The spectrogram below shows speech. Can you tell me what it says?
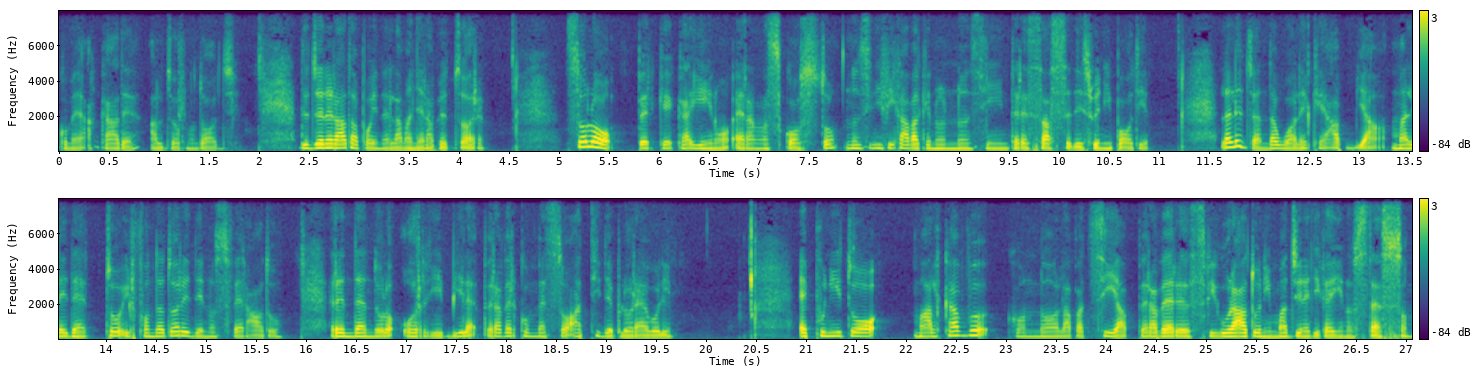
come accade al giorno d'oggi, degenerata poi nella maniera peggiore. Solo perché Caino era nascosto non significava che non si interessasse dei suoi nipoti. La leggenda vuole che abbia maledetto il fondatore di Nosferato, rendendolo orribile per aver commesso atti deplorevoli. È punito Malkav con la pazzia per aver sfigurato un'immagine di Caino stesso.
